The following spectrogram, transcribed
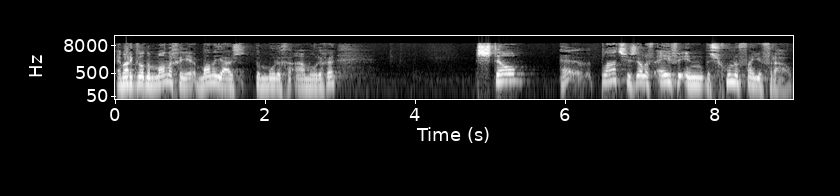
En maar ik wil de mannen, mannen juist bemoedigen, aanmoedigen. Stel, hè, plaats jezelf even in de schoenen van je vrouw.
